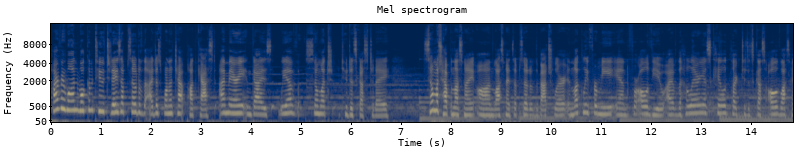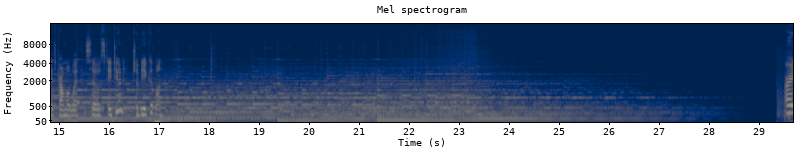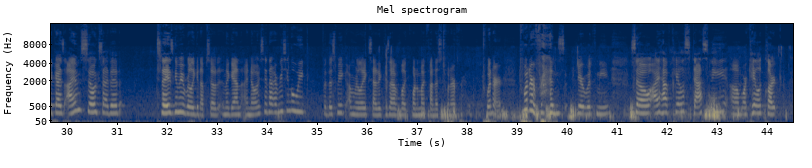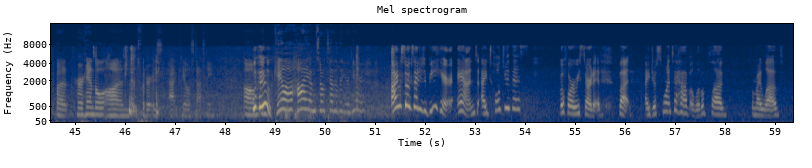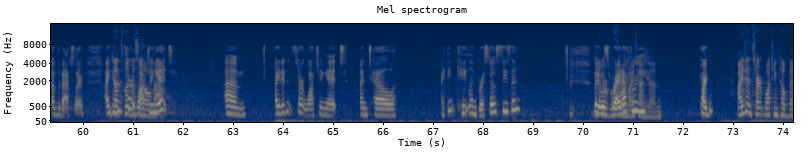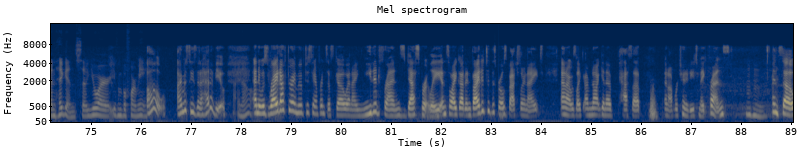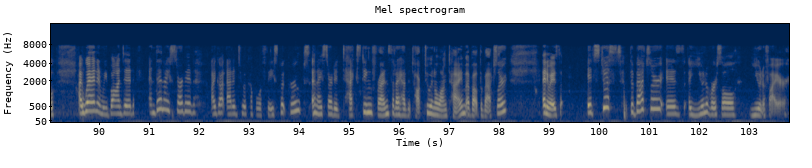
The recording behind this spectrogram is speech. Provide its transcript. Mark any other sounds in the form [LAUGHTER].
Hi, everyone. Welcome to today's episode of the I Just Want to Chat podcast. I'm Mary, and guys, we have so much to discuss today. So much happened last night on last night's episode of The Bachelor, and luckily for me and for all of you, I have the hilarious Kayla Clark to discuss all of last night's drama with, so stay tuned. It should be a good one. Right, guys, I am so excited. Today is going to be a really good episode. And again, I know I say that every single week, but this week I'm really excited because I have like one of my funnest Twitter, Twitter, Twitter [LAUGHS] friends here with me. So I have Kayla Stastny, um, or Kayla Clark, but her handle on Twitter is at Kayla Stastny. Um, Woohoo! Kayla, hi! I'm so excited that you're here. I'm so excited to be here. And I told you this before we started, but I just want to have a little plug for my love of The Bachelor. I didn't That's what this start watching it. Um, I didn't start watching it until I think Kaitlyn Bristowe's season. But You it was right after we. time. Pardon? I didn't start watching till Ben Higgins, so you are even before me. Oh, I'm a season ahead of you. I know. And it was right after I moved to San Francisco and I needed friends desperately. And so I got invited to this girls' bachelor night. And I was like, I'm not going to pass up an opportunity to make friends. Hmm And so I went and we bonded. And then I started, I got added to a couple of Facebook groups and I started texting friends that I hadn't talked to in a long time about The Bachelor. Anyways, it's just The Bachelor is a universal unifier.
